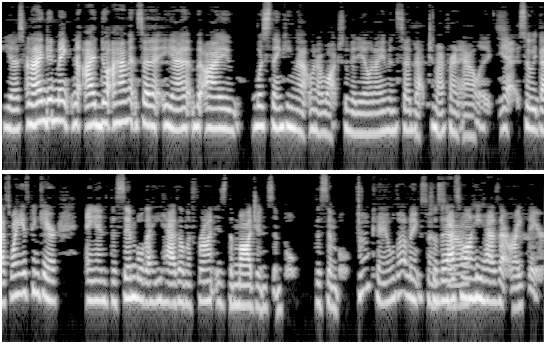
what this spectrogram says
Yes, and I did make. I don't. I haven't said it yet, but I was thinking that when I watched the video, and I even said that to my friend Alex. Yeah, so that's why he has pink hair. And the symbol that he has on the front is the Majin symbol. The symbol. Okay. Well, that makes sense. So that's now. why he has that right there.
